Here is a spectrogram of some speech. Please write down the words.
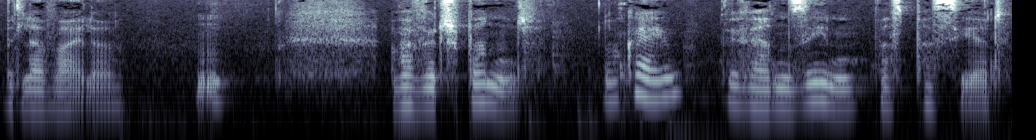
Mittlerweile. Hm. Aber wird spannend. Okay, wir werden sehen, was passiert.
